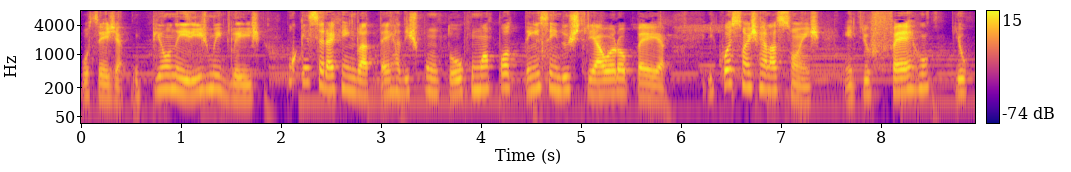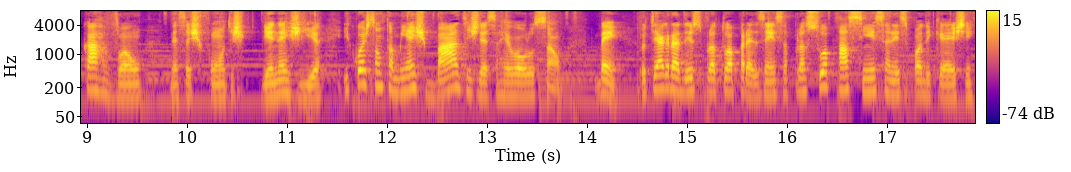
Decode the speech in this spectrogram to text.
ou seja, o pioneirismo inglês. Por que será que a Inglaterra despontou como uma potência industrial europeia? E quais são as relações entre o ferro e o carvão nessas fontes de energia? E quais são também as bases dessa revolução? Bem, eu te agradeço pela tua presença, pela sua paciência nesse podcast.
